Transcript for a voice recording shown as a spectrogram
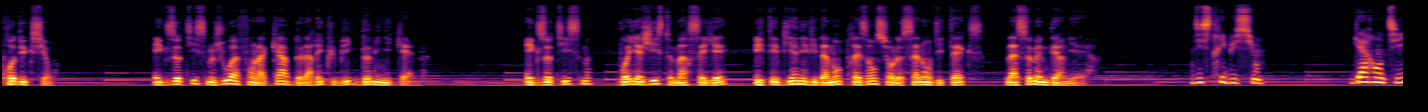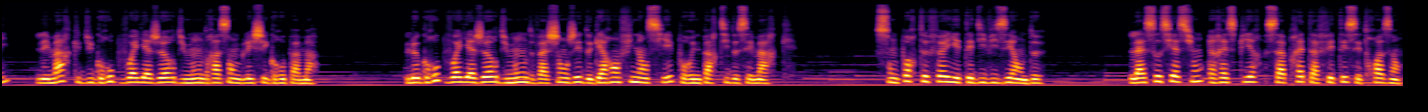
Production. Exotisme joue à fond la carte de la République dominicaine. Exotisme, voyagiste marseillais, était bien évidemment présent sur le salon d'ITEX, la semaine dernière. Distribution. Garantie, les marques du groupe Voyageurs du Monde rassemblées chez Groupama. Le groupe Voyageurs du Monde va changer de garant financier pour une partie de ses marques. Son portefeuille était divisé en deux. L'association Respire s'apprête à fêter ses trois ans.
